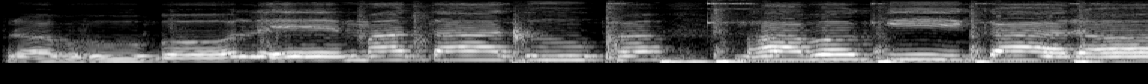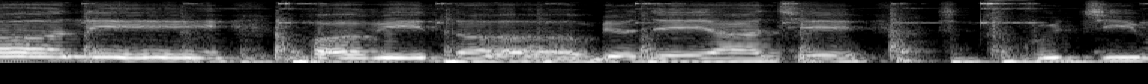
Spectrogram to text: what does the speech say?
प्रभु बोले, माता दुख भाव की कारणे, भवितव्य जे आछे कुचिब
